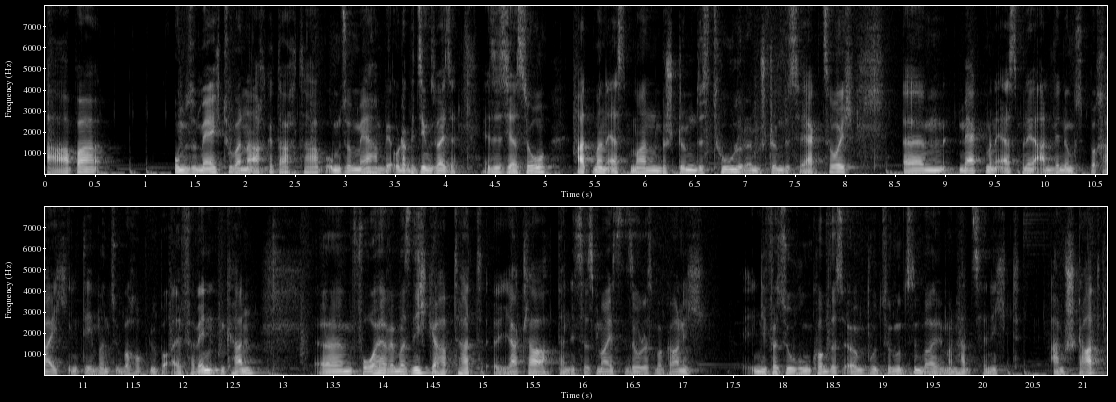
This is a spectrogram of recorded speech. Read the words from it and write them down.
aber umso mehr ich darüber nachgedacht habe, umso mehr haben wir, oder beziehungsweise es ist ja so, hat man erstmal ein bestimmtes Tool oder ein bestimmtes Werkzeug, ähm, merkt man erstmal den Anwendungsbereich, in dem man es überhaupt überall verwenden kann. Ähm, vorher, wenn man es nicht gehabt hat, äh, ja klar, dann ist das meistens so, dass man gar nicht in die Versuchung kommt, das irgendwo zu nutzen, weil man hat es ja nicht am Start.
